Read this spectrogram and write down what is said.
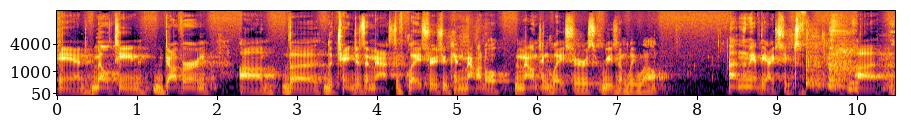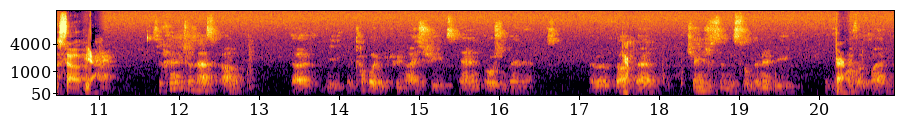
and melting govern um, the, the changes in mass of glaciers, you can model the mountain glaciers reasonably well. And then we have the ice sheets. Uh, so, yeah. So can I just ask, um, uh, the, the coupling between ice sheets and ocean dynamics? I would have thought yeah. that changes in the salinity in the. North Atlantic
